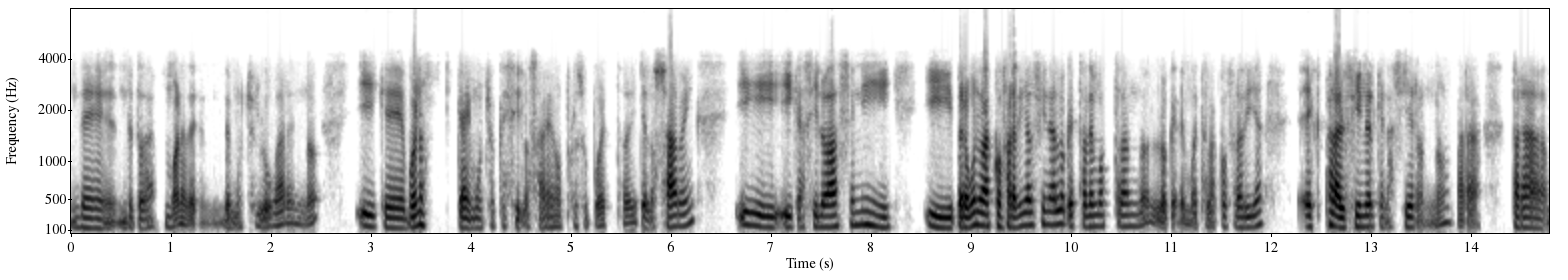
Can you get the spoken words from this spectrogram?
de, todas, bueno, de, de, muchos lugares, ¿no? Y que, bueno, que hay muchos que sí lo sabemos, por supuesto, y que lo saben, y, y que así lo hacen, y, y, pero bueno, las cofradías al final lo que está demostrando, lo que demuestra las cofradías, es para el fin el que nacieron, ¿no? Para, para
